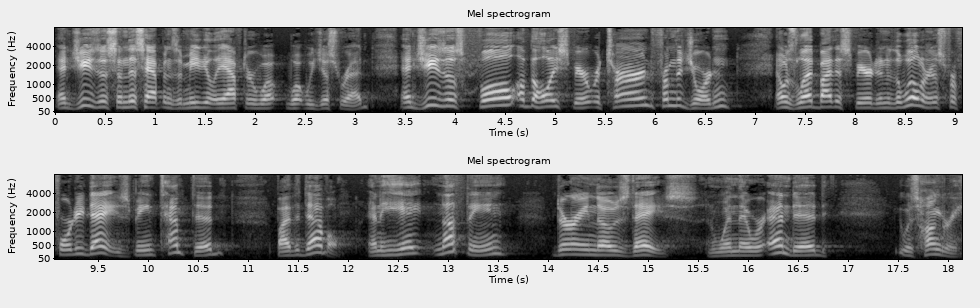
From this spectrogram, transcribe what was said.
And Jesus, and this happens immediately after what, what we just read, and Jesus, full of the Holy Spirit, returned from the Jordan and was led by the Spirit into the wilderness for 40 days, being tempted by the devil. And he ate nothing during those days. And when they were ended, he was hungry.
